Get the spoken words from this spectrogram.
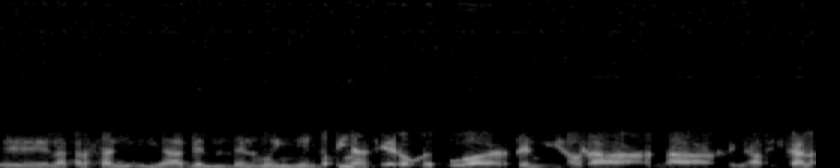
eh, la trazabilidad del, del, movimiento financiero que pudo haber tenido la, la señora fiscal.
